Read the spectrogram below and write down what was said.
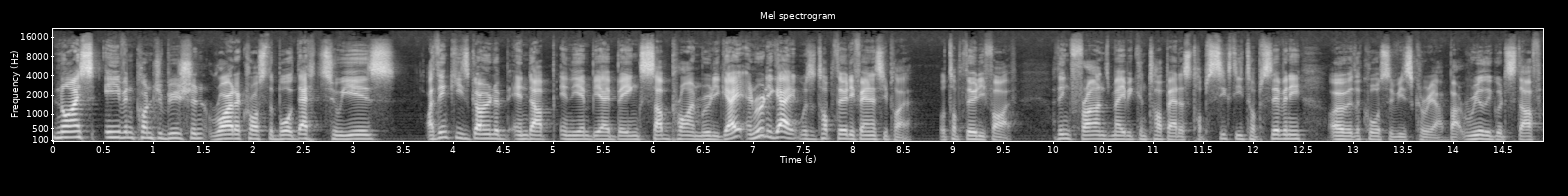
Nice, even contribution right across the board. That's who he is. I think he's going to end up in the NBA being subprime Rudy Gay. And Rudy Gay was a top 30 fantasy player, or top 35. I think Franz maybe can top out as top 60, top 70 over the course of his career. But really good stuff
